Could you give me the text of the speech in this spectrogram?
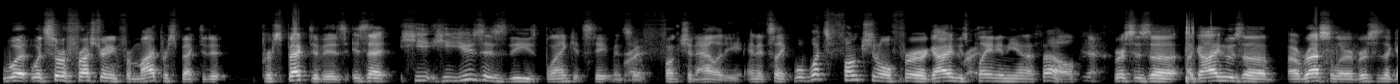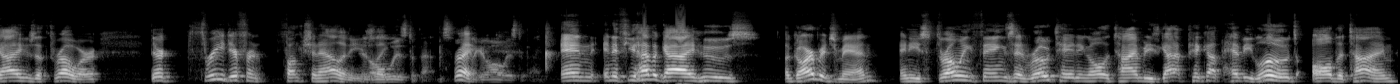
what what's sort of frustrating from my perspective perspective is is that he he uses these blanket statements Right. of functionality and it's like well what's functional for a guy who's Right. playing in the NFL yeah. versus a, a guy who's a, a wrestler versus a guy who's a thrower there are three different functionalities. It like, always depends. Right. Like it always depends. and and if you have a guy who's a garbage man and he's throwing things and rotating all the time, but he's got to pick up heavy loads all the time,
